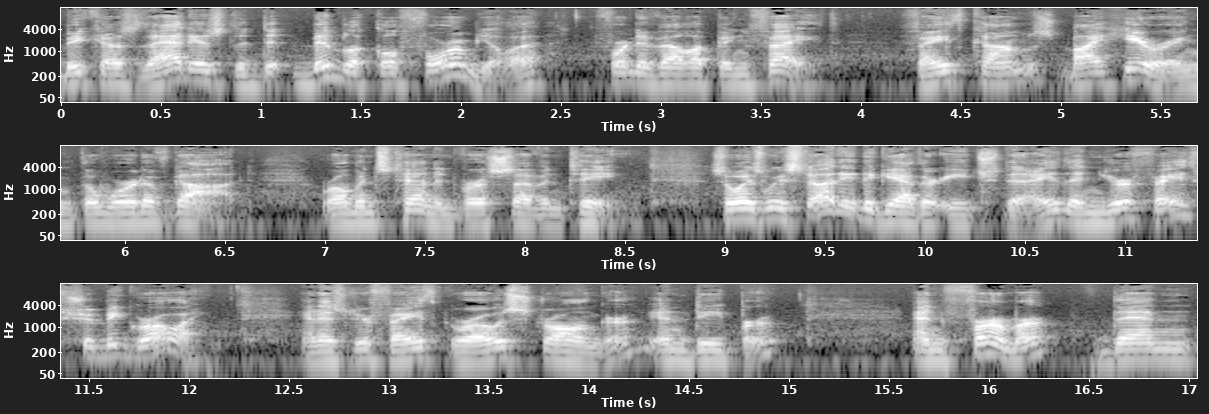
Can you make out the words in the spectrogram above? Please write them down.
because that is the d- biblical formula for developing faith. Faith comes by hearing the Word of God. Romans 10 and verse 17. So as we study together each day, then your faith should be growing. And as your faith grows stronger and deeper and firmer, then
